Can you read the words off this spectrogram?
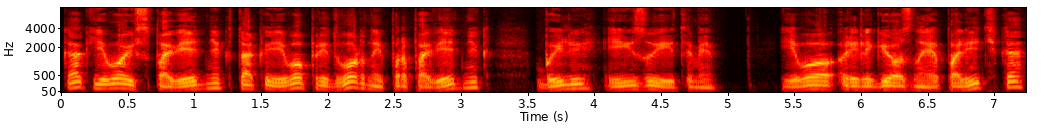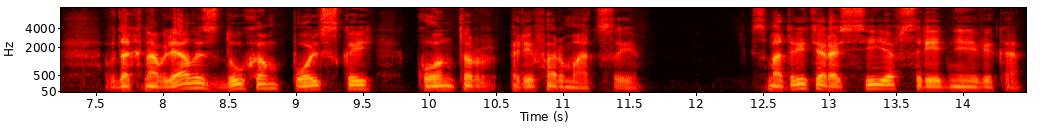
Как его исповедник, так и его придворный проповедник были иезуитами. Его религиозная политика вдохновлялась духом польской контрреформации. Смотрите «Россия в средние века».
